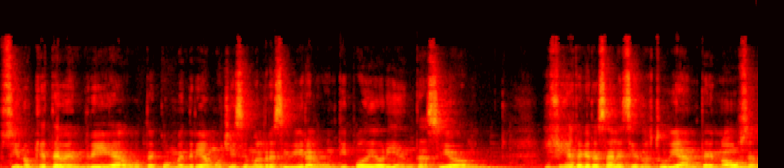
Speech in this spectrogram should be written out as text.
sino que te vendría o te convendría muchísimo el recibir algún tipo de orientación. Y fíjate que te sale siendo estudiante, no, o sea,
